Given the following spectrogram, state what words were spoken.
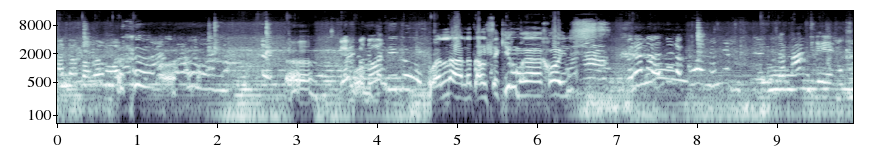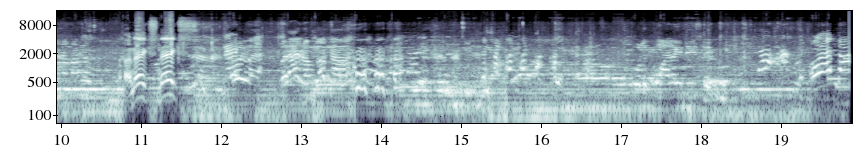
Adang baka mo. Ah, Meron pa doon? wala, natalsik yung mga coins. Wala na. Ano? Nakuha na niya. Ah, next, next! Wala nang baga. Kulit ko nga lang dito. O ano?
